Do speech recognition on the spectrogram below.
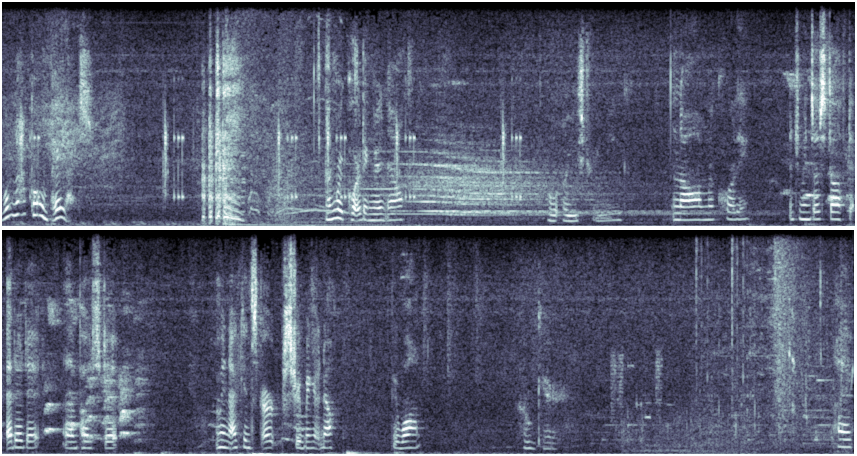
We're not going paradise. I'm recording right now. Oh, are you streaming? No, I'm recording. Which means I still have to edit it and then post it. I mean, I can start streaming it now. If you want. I don't care. I have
